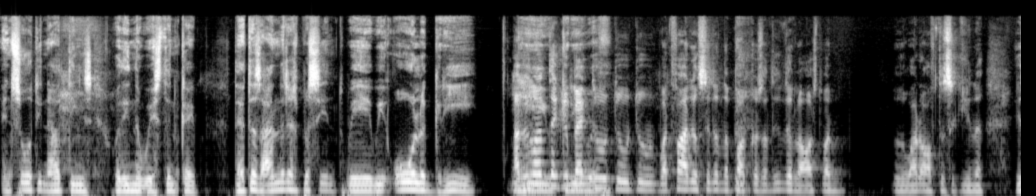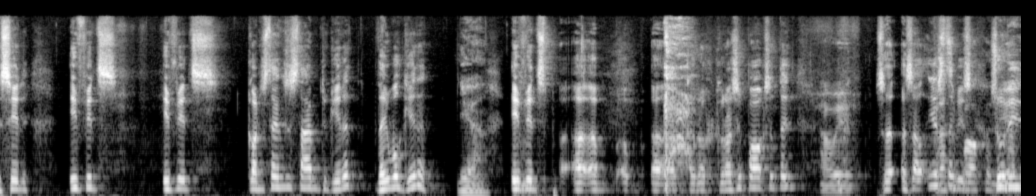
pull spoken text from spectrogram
and sorting out things within the Western Cape. That is hundred percent where we all agree. I just we want to take you back to, to, to what Fadiel said on the podcast. I think the last one, the one after Sakina. He said, if it's if it's Constantia's time to get it, they will get it. yeah. If it's uh, uh, uh, uh, Grassy Park se tyd, Oh, weer. so, sal eerste Grassy wees. Park, So ja. die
